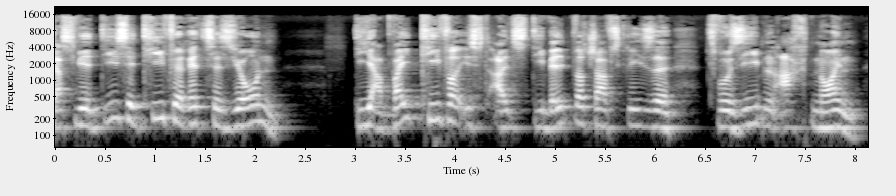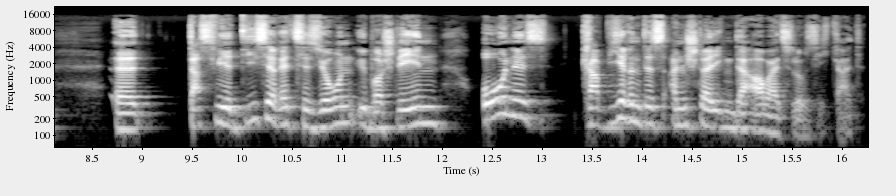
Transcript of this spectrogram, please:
dass wir diese tiefe Rezession, die ja weit tiefer ist als die Weltwirtschaftskrise 2007, 8, 9, äh, dass wir diese Rezession überstehen ohne gravierendes Ansteigen der Arbeitslosigkeit.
